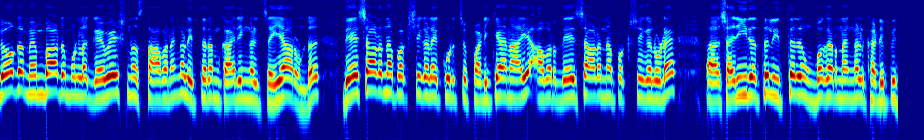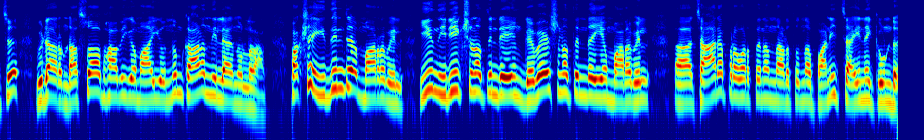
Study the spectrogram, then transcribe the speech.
ലോകമെമ്പാടുമുള്ള ഗവേഷണ സ്ഥാപനങ്ങൾ ഇത്തരം കാര്യങ്ങൾ ചെയ്യാറുണ്ട്. ദേശാടന പക്ഷികളെക്കുറിച്ച് പഠിക്കാനായി അവർ ദേശാടന പക്ഷികളുടെ ശരീരത്തിൽ ഇത്തരം ഉപകരണങ്ങൾ ഘടിപ്പിച്ച് വിടാറുണ്ട്. അസ്വാഭാവികമായി ഒന്നും കാണുന്നില്ല എന്നുള്ളതാണ്. പക്ഷേ ഇതിന്റെ മറവിൽ ഈ നിരീക്ഷണ നിരീക്ഷണത്തിന്റെയും ഗവേഷണത്തിന്റെയും മറവിൽ ചാരപ്രവർത്തനം നടത്തുന്ന പണി ചൈനയ്ക്കുണ്ട്.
